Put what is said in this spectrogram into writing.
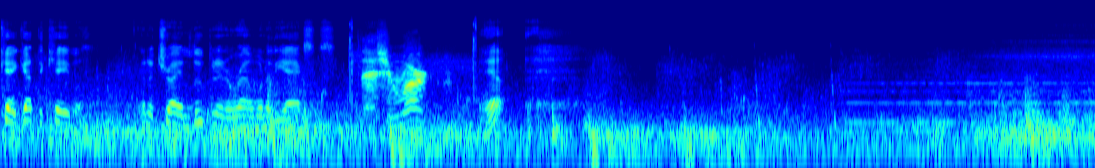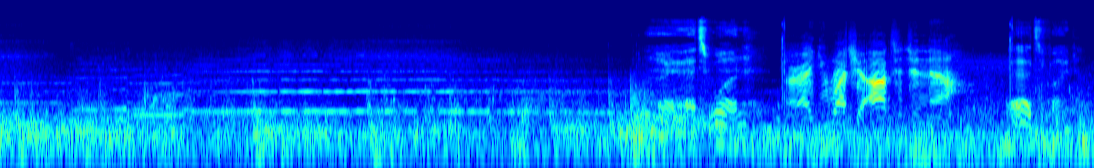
Okay, got the cable. Gonna try looping it around one of the axles. That should work. Yeah. Alright, that's one. All right, you watch your oxygen now. That's fine.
